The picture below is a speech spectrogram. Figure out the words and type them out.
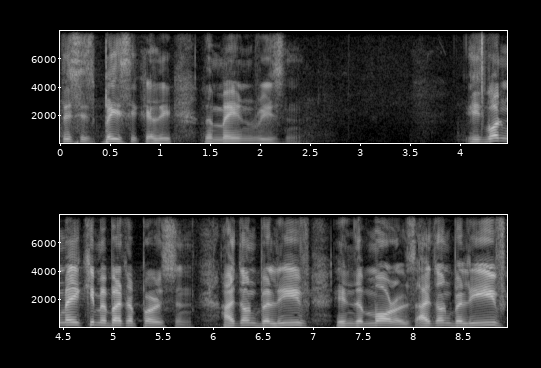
This is basically the main reason. It won't make him a better person. I don't believe in the morals. I don't believe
